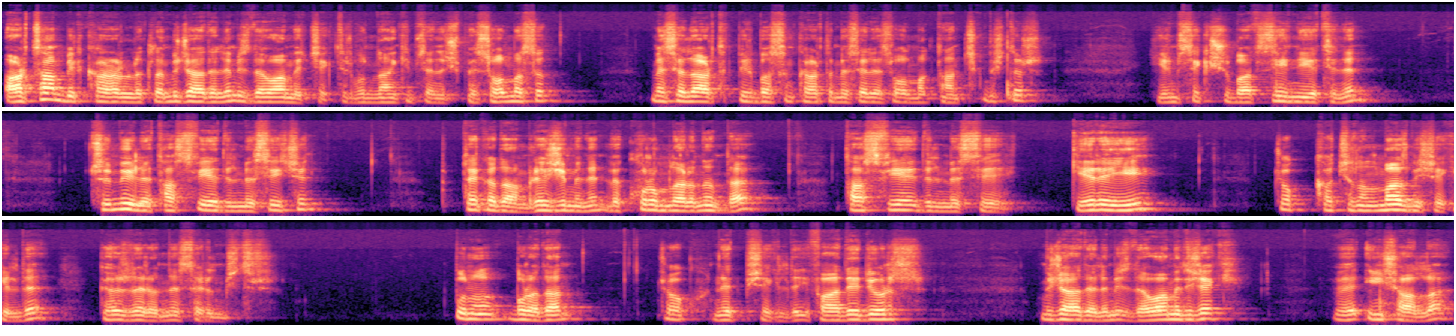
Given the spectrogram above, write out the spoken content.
artan bir kararlılıkla mücadelemiz devam edecektir. Bundan kimsenin şüphesi olmasın. Mesele artık bir basın kartı meselesi olmaktan çıkmıştır. 28 Şubat zihniyetinin tümüyle tasfiye edilmesi için tek adam rejiminin ve kurumlarının da tasfiye edilmesi gereği çok kaçınılmaz bir şekilde gözler önüne serilmiştir. Bunu buradan çok net bir şekilde ifade ediyoruz. Mücadelemiz devam edecek ve inşallah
